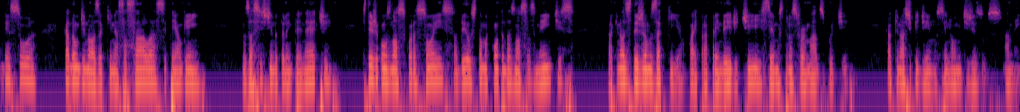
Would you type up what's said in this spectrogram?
Abençoa cada um de nós aqui nessa sala, se tem alguém nos assistindo pela internet, esteja com os nossos corações, ó Deus, toma conta das nossas mentes, para que nós estejamos aqui, ó Pai, para aprender de Ti e sermos transformados por Ti. É o que nós te pedimos, em nome de Jesus. Amém.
